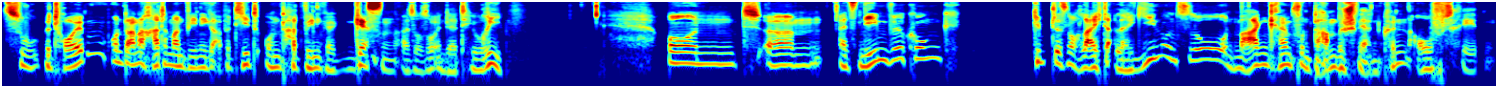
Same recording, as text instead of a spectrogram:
zu betäuben und danach hatte man weniger Appetit und hat weniger gegessen, also so in der Theorie. Und ähm, als Nebenwirkung gibt es noch leichte Allergien und so und Magenkrämpfe und Darmbeschwerden können auftreten.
